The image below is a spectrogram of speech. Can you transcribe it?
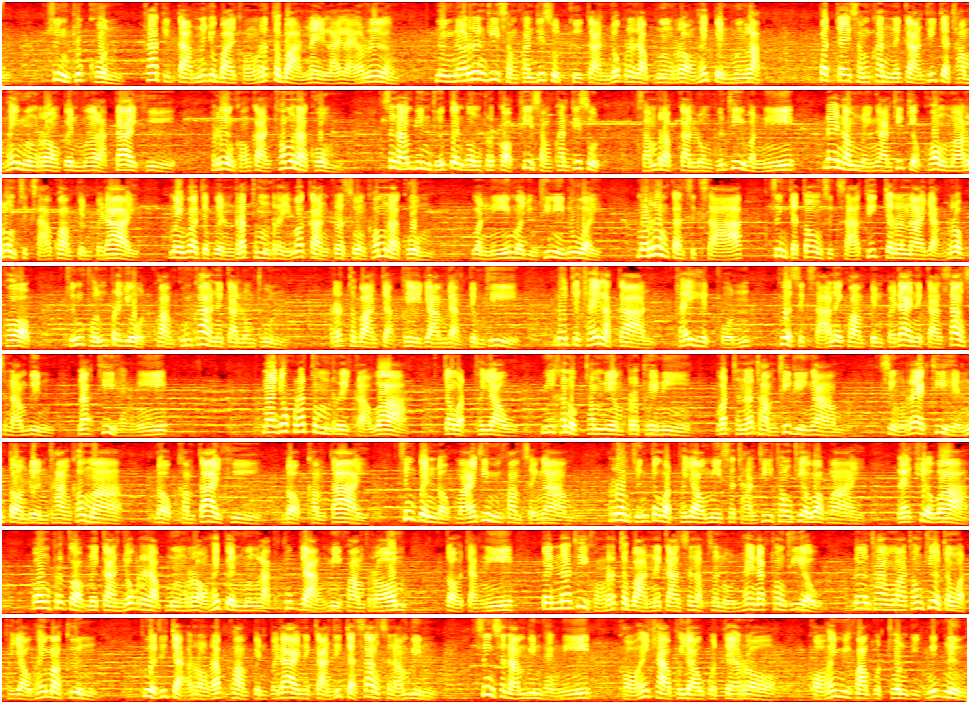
ซึ่งทุกคนถ้าติดตามนโยบายของรัฐบาลในหลาย ๆ เรื่อง หนึ่งในเรื่องที่สำคัญที่สุดคือการยกระดับเมืองรองให้เป็นเมืองหลัก ปัจจัยสำคัญในการที่จะทำให้เมืองรองเป็นเมืองหลักได้คือ เรื่องของการคมนาคม สนามบินถือเป็นองค์ประกอบที่สำคัญที่สุดสำหรับการลงพื้นที่วันนี้ ได้นำหน่วยงานที่เกี่ยวข้องมาร่วมศึกษาความเป็นไปได้ ไม่ว่าจะเป็นรัฐมนตรีว่าการกระทรวงคมนาคม วันนี้มาอยู่ที่นี่ด้วย มาร่วมกันศึกษา ซึ่งจะต้องศึกษาพิจารณาอย่างรอบคอบ ถึงผลประโยชน์ความคุ้มค่าในการลงทุน รัฐบาลจะพยายามอย่างเต็มที่ โดยจะใช้หลักการใช้เหตุผลเพื่อศึกษาในความเป็นไปได้ในการสร้างสนามบินณที่แห่งนี้ นายกรัฐมนตรีกล่าวว่า จังหวัดพะเยา มีขนบธรรมเนียมประเพณี วัฒนธรรมที่ดีงาม สิ่งแรกที่เห็นตอนเดินทางเข้ามา ดอกคำใต้คือ ดอกคำใต้ ซึ่งเป็นดอกไม้ที่มีความสวยงาม รวมถึงจังหวัดพะเยามีสถานที่ท่องเที่ยวมากมาย และเชื่อว่าองค์ประกอบในการยกระดับเมืองรองให้เป็นเมืองหลักทุกอย่างมีความพร้อม ต่อจากนี้เป็นหน้าที่ของรัฐบาลในการสนับสนุนให้นักท่องเที่ยว เดินทางมาท่องเที่ยวจังหวัดพะเยาให้มากขึ้น เพื่อที่จะรองรับความเป็นไปได้ในการที่จะสร้างสนามบิน ซึ่งสนามบินแห่งนี้ขอให้ชาวพะเยาอดใจรอ ขอให้มีความอดทนอีกนิดหนึ่ง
